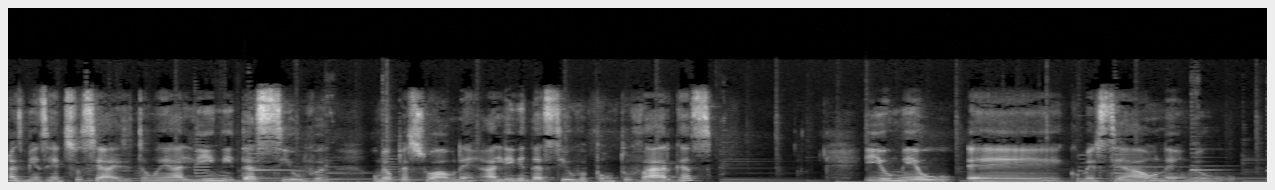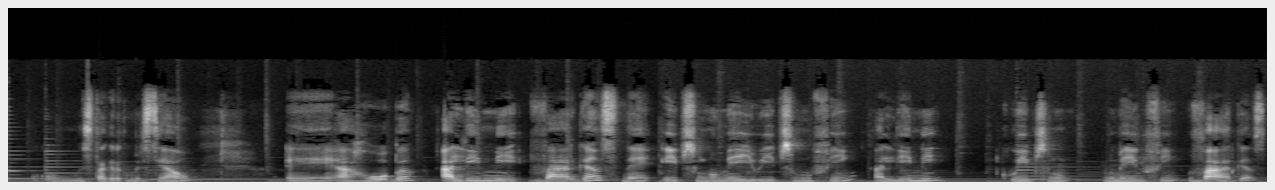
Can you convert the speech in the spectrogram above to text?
as minhas redes sociais. Então é Aline da Silva, o meu pessoal, né? Aline da Silva.vargas e o meu é, comercial, né? O meu o Instagram comercial é arroba Aline Vargas, né? Y no meio, Y no fim. Aline com Y no meio e no fim, Vargas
